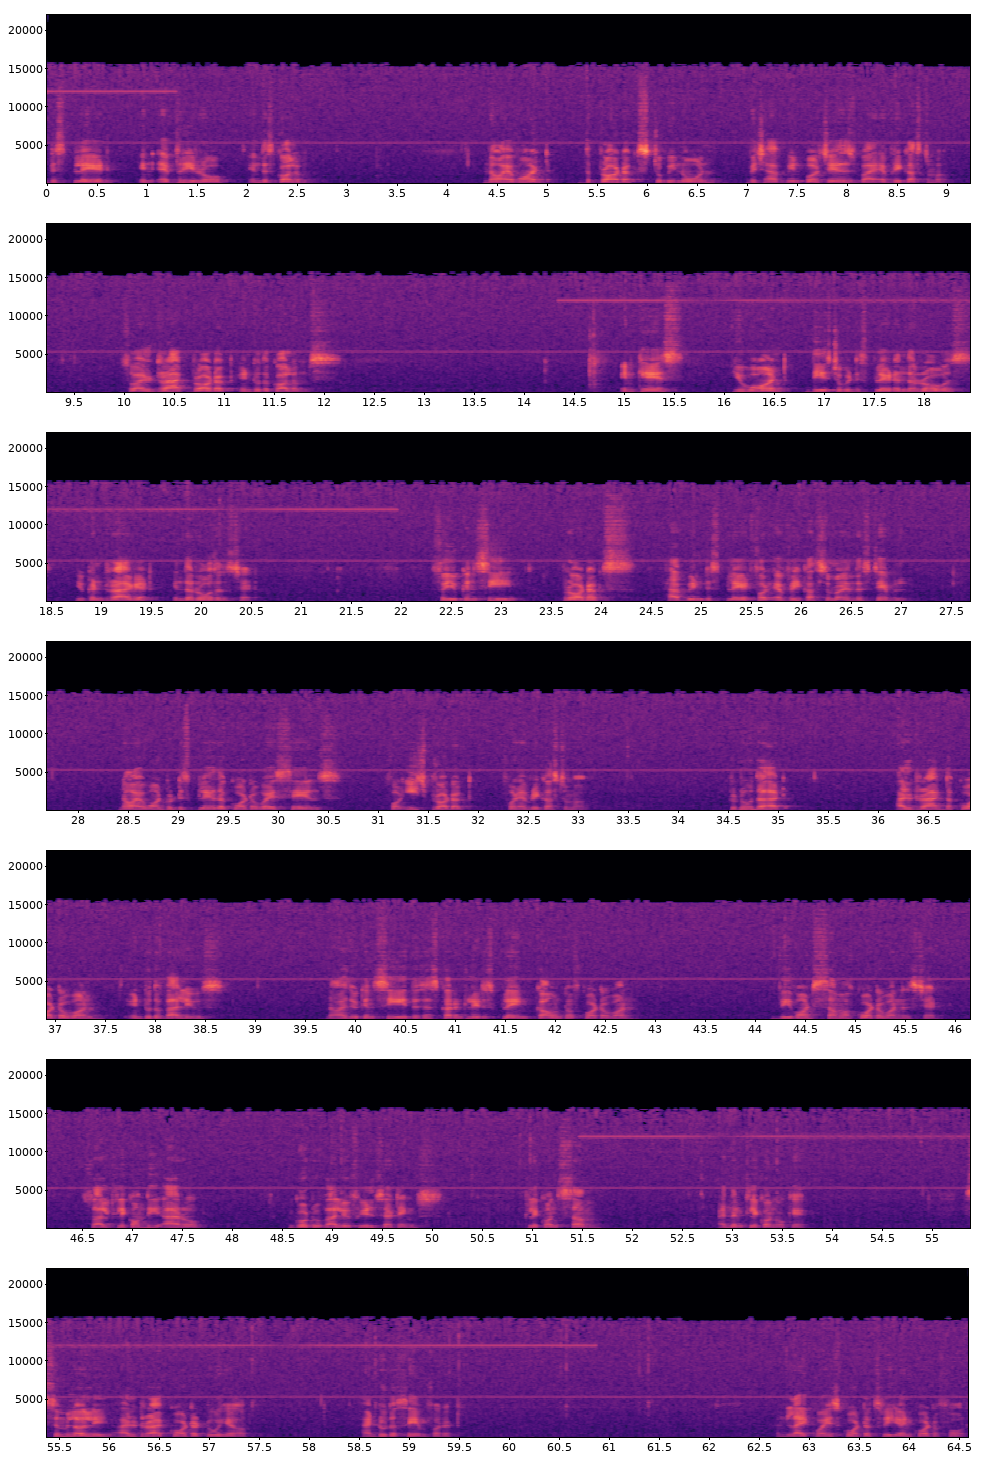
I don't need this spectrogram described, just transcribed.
displayed in every row in this column. Now I want the products to be known which have been purchased by every customer. So I'll drag product into the columns. In case you want these to be displayed in the rows, you can drag it in the rows instead. So you can see products have been displayed for every customer in this table. Now I want to display the quarter-wise sales for each product for every customer. To do that, I'll drag the quarter one into the values. Now as you can see this is currently displaying count of quarter one. We want sum of quarter one instead. So I'll click on the arrow, go to value field settings, click on sum and then click on OK. Similarly, I'll drag quarter 2 here and do the same for it. And likewise quarter 3 and quarter 4.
